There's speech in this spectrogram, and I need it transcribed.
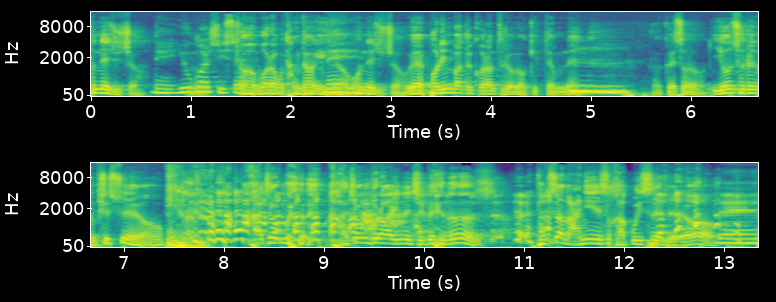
혼내주죠. 네 요구할 수 있어요. 어, 뭐라고 당당하게 네. 음. 얘기하고 혼내주죠. 왜 버림받을 거란 두려움이 없기 때문에. 어, 그래서 이혼 서류는 필수예요. 가정 가정 불화 있는 집에는 복사 많이 해서 갖고 있어야 돼요. 네.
